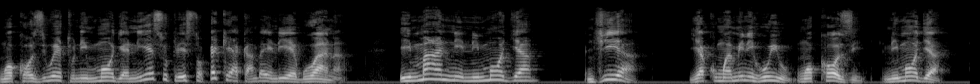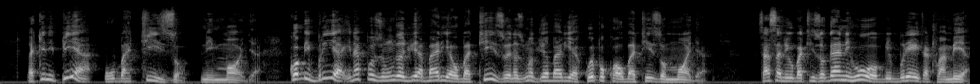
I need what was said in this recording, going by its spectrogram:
mwokozi wetu ni mmoja ni yesu kristo peke yake ambaye ndiye bwana. Imani ni moja njia ya kumwamini huyu mwokozi ni moja lakini pia ubatizo ni mmoja kwa biblia inapozungumza juu ya habari ya ubatizo inazungumza juu ya habari ya kuwepo kwa ubatizo mmoja. Sasa ni ubatizo gani huo? Biblia itatwambia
